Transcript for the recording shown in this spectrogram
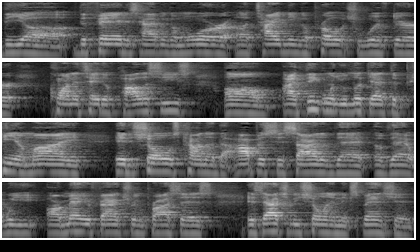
the uh, the Fed is having a more uh, tightening approach with their quantitative policies. Um, I think when you look at the PMI, it shows kind of the opposite side of that. Of that, we our manufacturing process is actually showing an expansion,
